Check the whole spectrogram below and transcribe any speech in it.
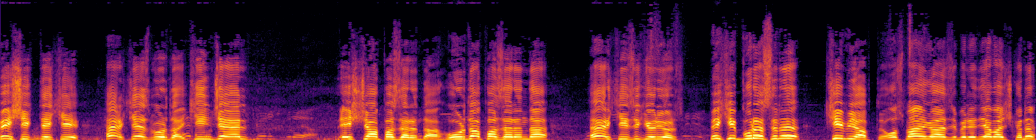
beşikteki herkes burada. İkinci el eşya pazarında, hurda pazarında herkesi görüyoruz. Peki burasını kim yaptı? Osman Gazi Belediye Başkanı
